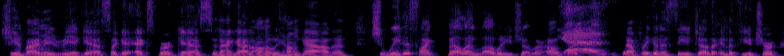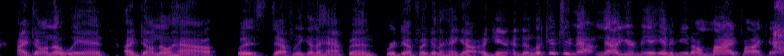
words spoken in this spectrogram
She invited me to be a guest, like an expert guest, and I got on and we hung out and she, we just like fell in love with each other. I was yes. like, definitely gonna see each other in the future. I don't know when, I don't know how, but it's definitely going to happen. We're definitely going to hang out again. And then look at you now. Now you're being interviewed on my podcast.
